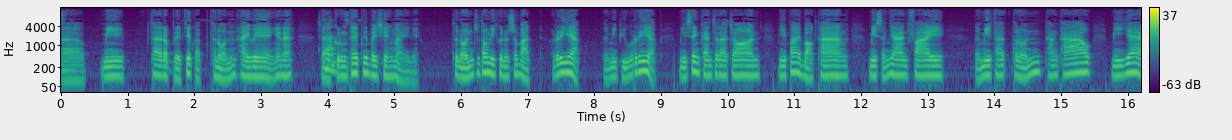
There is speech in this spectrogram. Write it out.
อ่ามีถ้าเราเปรียบเทียบกับถนนไฮเวย์อย่างเงี้ยนะจากค่ะกรุงเทพขึ้นไปเชียงใหม่เนี่ย ถนนจะต้องมีคุณสมบัติเรียบนะมีผิวเรียบ มีเส้นการจราจร มีป้ายบอกทาง มีสัญญาณไฟนะมีทาถนนทางเท้า มีแยก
